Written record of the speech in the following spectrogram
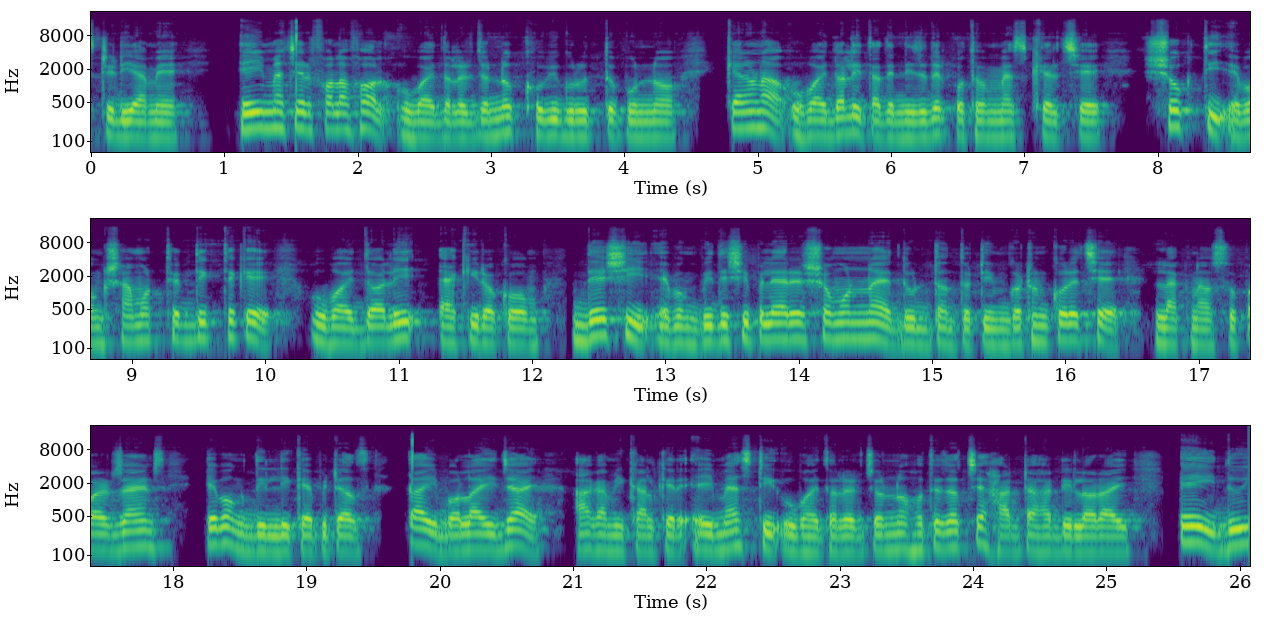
স্টেডিয়ামে। এই ম্যাচের ফলাফল উভয় দলের জন্য খুবই গুরুত্বপূর্ণ। কেননা উভয় দলই তাদের নিজেদের প্রথম ম্যাচ খেলছে শক্তি এবং সামর্থ্যের দিক থেকে উভয় দলই একই রকম। দেশি এবং বিদেশি প্লেয়ারের সমন্বয়ে দুর্দান্ত টিম গঠন করেছে লখনৌ সুপার জায়ান্টস এবং দিল্লি ক্যাপিটালস। তাই বলাই যায় আগামীকালকের এই ম্যাচটি উভয় দলের জন্য হতে যাচ্ছে হাড্ডাহাড্ডি লড়াই। এই দুই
